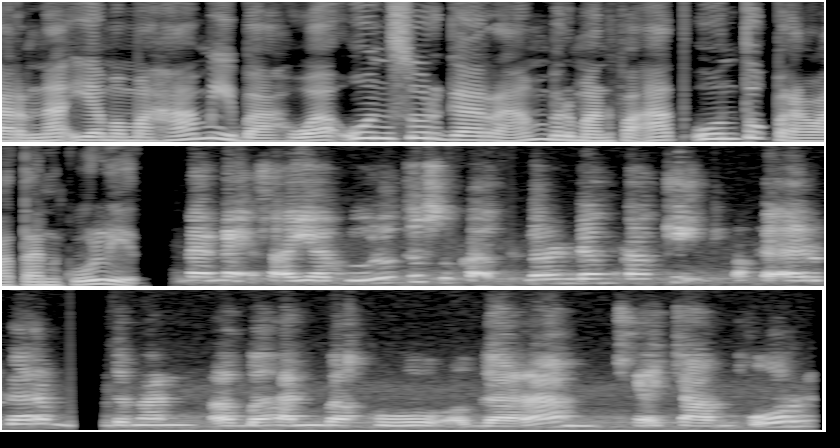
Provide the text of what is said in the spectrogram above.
karena ia memahami bahwa unsur garam bermanfaat untuk perawatan kulit. Nenek saya dulu tuh suka ngerendam kaki pakai air garam dengan uh, bahan baku garam, saya campur,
